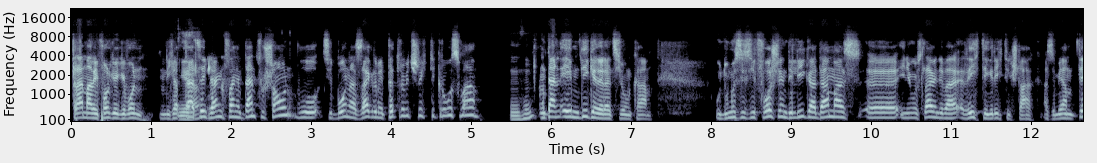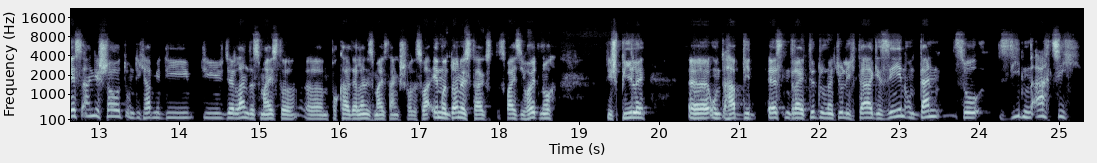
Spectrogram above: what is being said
dreimal in Folge gewonnen. Und ich habe Ja. tatsächlich angefangen dann zu schauen, wo Cibona Zagreb mit Petrovic richtig groß war Mhm. und dann eben die Generation kam. Und du musst dir vorstellen, die Liga damals äh, in Jugoslawien, die war richtig, richtig stark. Also wir haben das angeschaut und ich habe mir die, die der Landesmeister, äh, Pokal der Landesmeister angeschaut. Das war immer donnerstags, das weiß ich heute noch, die Spiele. Äh, und habe die ersten drei Titel natürlich da gesehen. Und dann so 87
